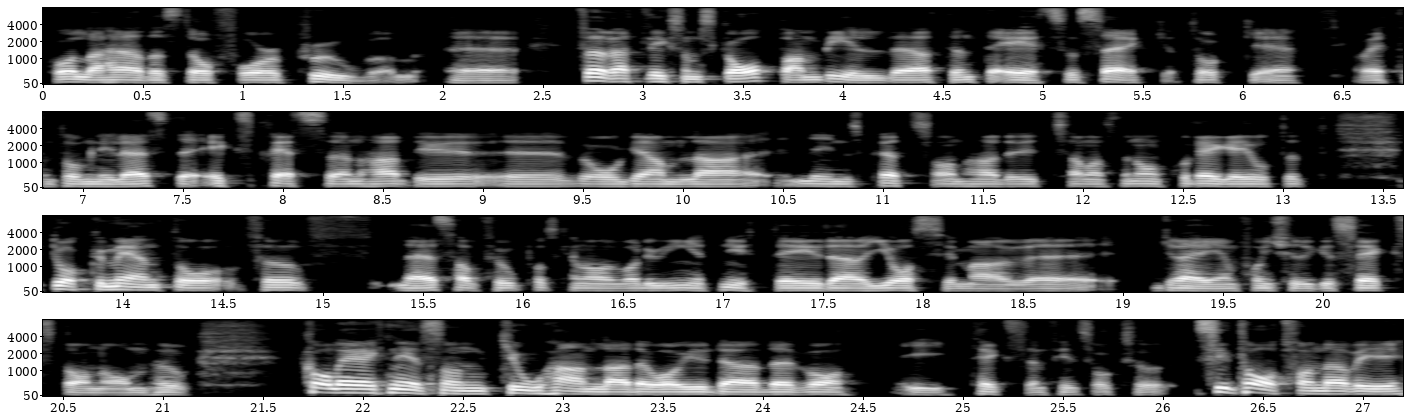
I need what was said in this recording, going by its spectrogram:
kolla här det står for approval. Eh, för att liksom skapa en bild att det inte är så säkert. Och eh, jag vet inte om ni läste Expressen hade ju eh, vår gamla Linus Pettersson hade ju tillsammans med någon kollega gjort ett dokument och för läsare av Fotbollskanalen var det ju inget nytt. Det är ju där Josimar eh, grejen från 2016 om hur Karl-Erik Nilsson kohandlade och ju där det var i texten finns också citat från där vi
